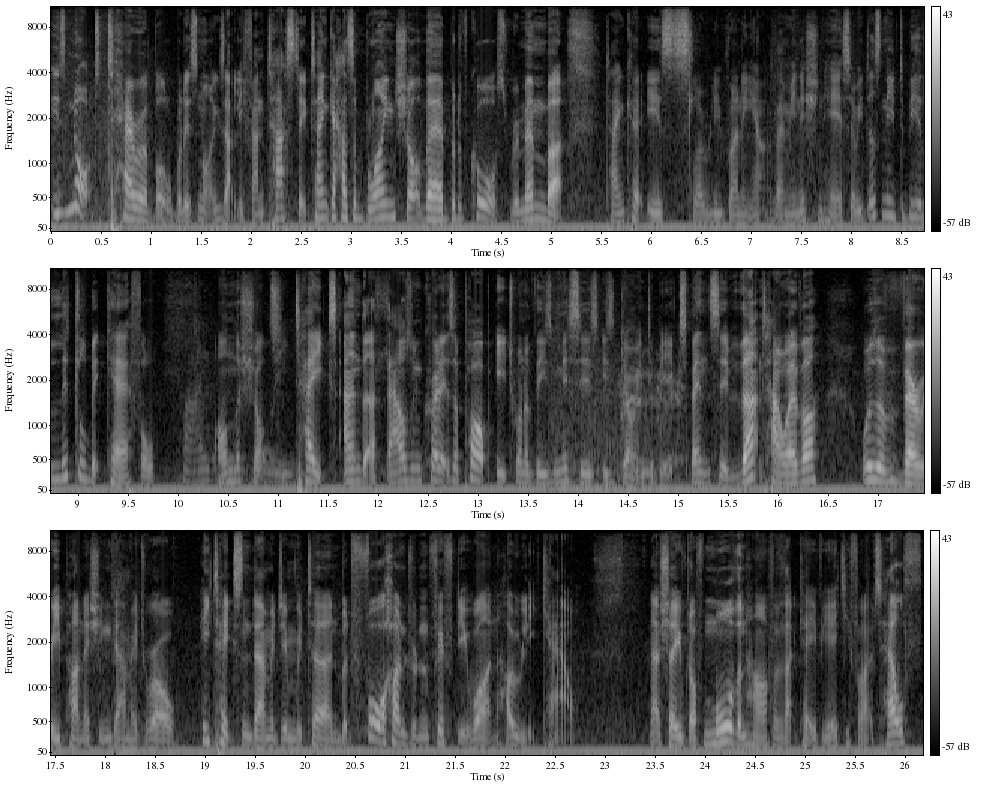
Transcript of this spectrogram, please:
is not terrible, but it's not exactly fantastic. Tanker has a blind shot there, but of course, remember, Tanker is slowly running out of ammunition here, so he does need to be a little bit careful on the shots he takes. And a thousand credits a pop, each one of these misses is going to be expensive. That, however, was a very punishing damage roll. He takes some damage in return, but 451, holy cow. That shaved off more than half of that KV-85's health.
